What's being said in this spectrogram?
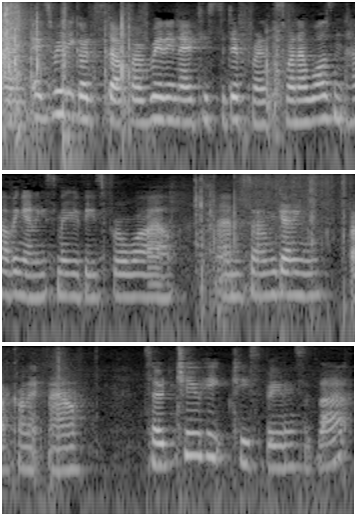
Um, it's really good stuff. I've really noticed a difference when I wasn't having any smoothies for a while. And um, so I'm getting back on it now so two heaped teaspoons of that.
